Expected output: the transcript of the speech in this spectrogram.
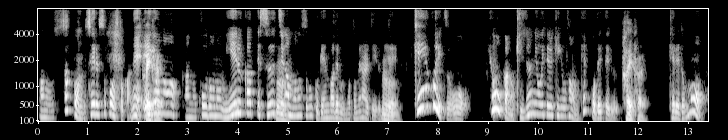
あの、昨今、セールスフォースとかね、はいはい営業の、あの行動の見える化って数値がものすごく現場でも求められているので、うん。契約率を評価の基準に置いてる企業さんも結構出てるはいはい。けれども、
